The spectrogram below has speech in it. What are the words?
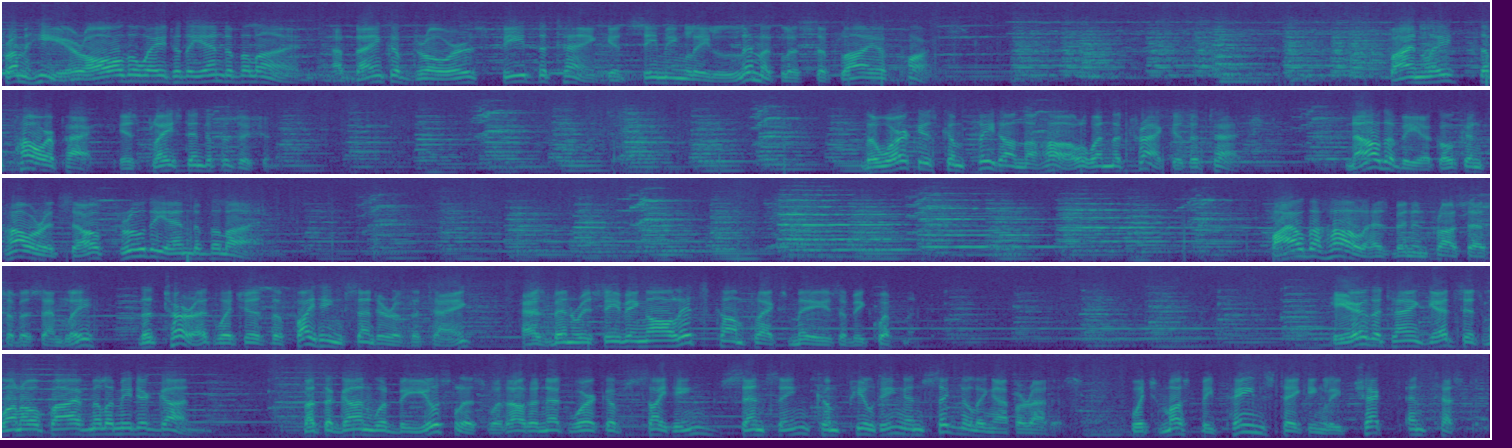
From here all the way to the end of the line, a bank of drawers feed the tank its seemingly limitless supply of parts. Finally, the power pack is placed into position. The work is complete on the hull when the track is attached. Now the vehicle can power itself through the end of the line. While the hull has been in process of assembly, the turret, which is the fighting center of the tank, has been receiving all its complex maze of equipment. Here the tank gets its 105 millimeter gun, but the gun would be useless without a network of sighting, sensing, computing, and signaling apparatus, which must be painstakingly checked and tested.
